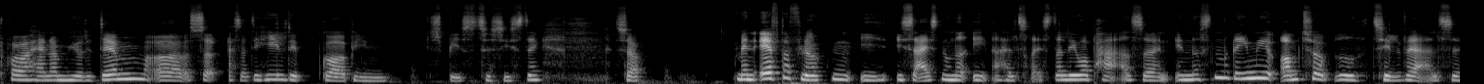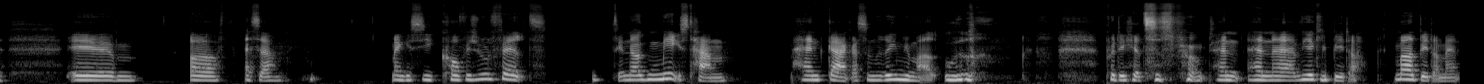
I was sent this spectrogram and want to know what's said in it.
prøver han at myrde dem, og så, altså det hele det går op i en spids til sidst. Ikke? Så men efter flugten i, i 1651, der lever parret så en, en sådan rimelig omtumlet tilværelse. Øhm, og altså, man kan sige, Corfis Ulfeldt, det er nok mest ham. Han gakker sådan rimelig meget ud på det her tidspunkt. Han, han er virkelig bitter. Meget bitter mand.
